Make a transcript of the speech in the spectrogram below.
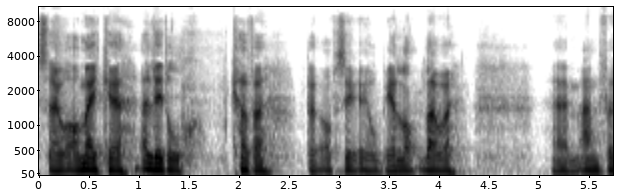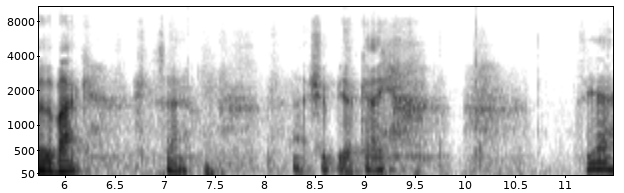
So I'll make a, a little cover, but obviously it'll be a lot lower um, and further back. So that should be okay. So yeah,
